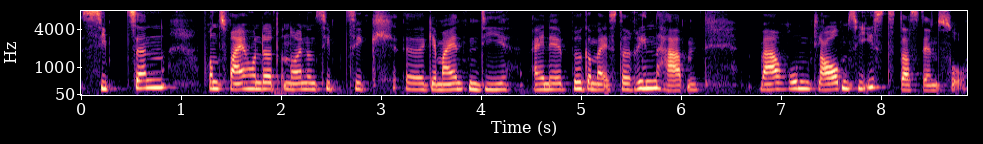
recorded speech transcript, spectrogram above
17 von 279 äh, Gemeinden, die eine Bürgermeisterin haben. Warum glauben Sie, ist das denn so?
